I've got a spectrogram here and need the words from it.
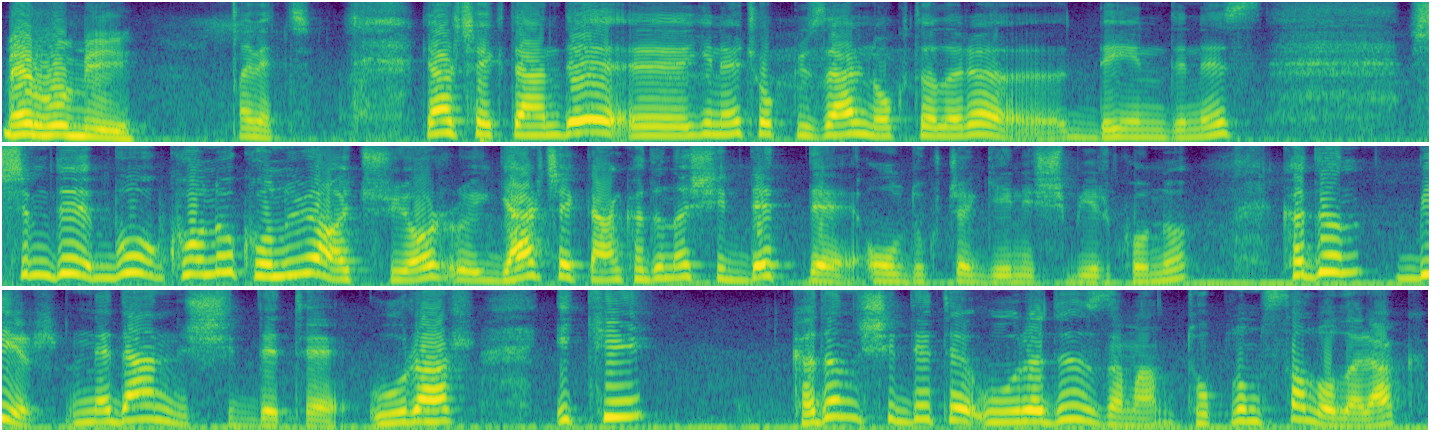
merhumeyi. Evet. Gerçekten de e, yine çok güzel noktalara e, değindiniz. Şimdi bu konu konuyu açıyor. Gerçekten kadına şiddet de oldukça geniş bir konu. Kadın bir, neden şiddete uğrar? İki, kadın şiddete uğradığı zaman toplumsal olarak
